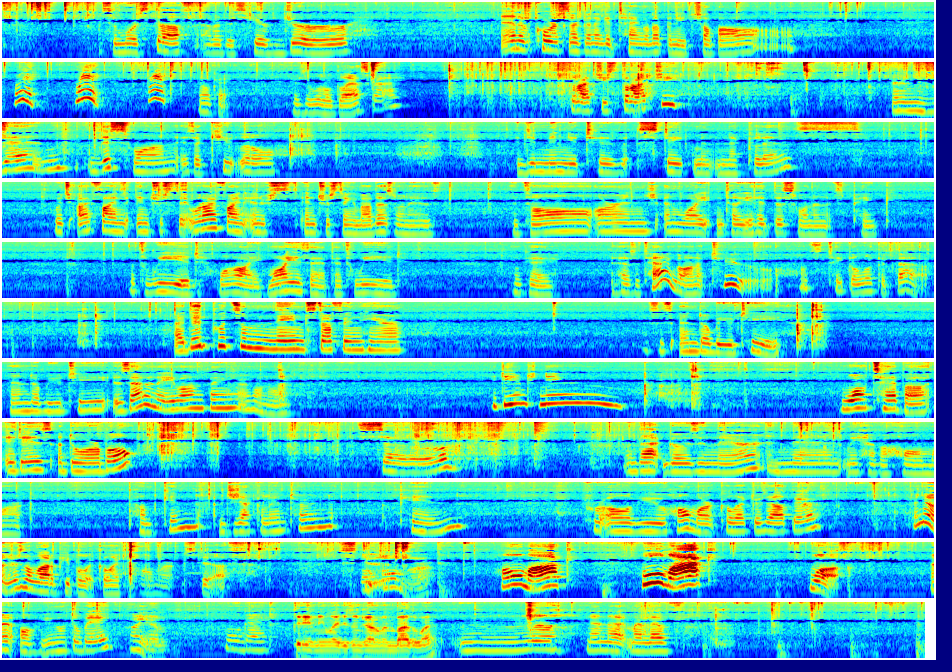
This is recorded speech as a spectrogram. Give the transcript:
some more stuff out of this here jar. And of course, they're going to get tangled up in each other. Okay, here's a little glass guy. Stretchy, stretchy. And then this one is a cute little diminutive statement necklace, which I find interesting. What I find inter interesting about this one is it's all orange and white until you hit this one and it's pink. That's weird. Why? Why is that? That's weird. Okay. It has a tag on it too. Let's take a look at that. I did put some name stuff in here. This is NWT. NWT. Is that an Avon thing? I don't know. I don't know. Whatever. It is adorable. So, that goes in there. And then we have a Hallmark pumpkin, jack-o'-lantern, pin for all of you Hallmark collectors out there. I know there's a lot of people that collect Hallmark stuff. Oh, Hallmark. Hallmark. Hallmark. What? Uh, oh, you go to bed? I am. Okay. Good evening, ladies and gentlemen, by the way. Mwah. Night night, my love.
